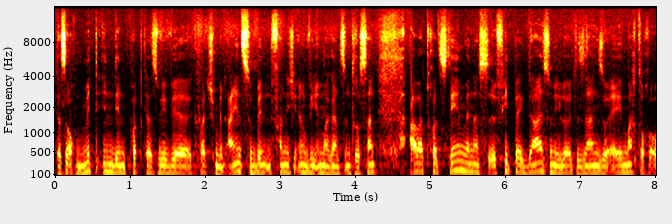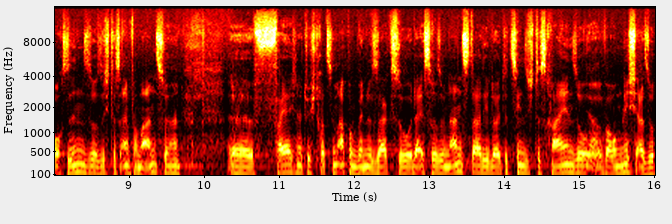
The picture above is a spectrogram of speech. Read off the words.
Das auch mit in den Podcast, wie wir quatschen, mit einzubinden, fand ich irgendwie immer ganz interessant. Aber trotzdem, wenn das äh, Feedback da ist und die Leute sagen so, ey, macht doch auch Sinn, so sich das einfach mal anzuhören, äh, feiere ich natürlich trotzdem ab. Und wenn du sagst, so, da ist Resonanz da, die Leute ziehen sich das rein, so, Ja. warum nicht? Also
